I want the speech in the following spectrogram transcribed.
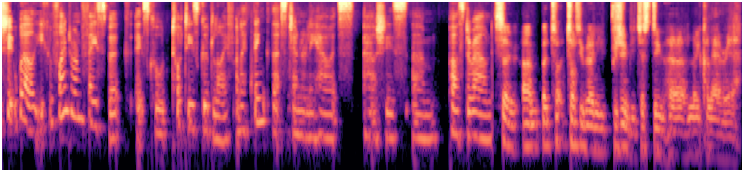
She, well, you can find her on Facebook. It's called Totty's Good Life, and I think that's generally how it's how she's um, passed around. So, um, but Tot- Totty would only presumably just do her local area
